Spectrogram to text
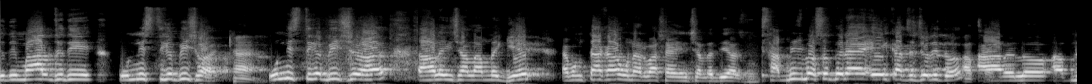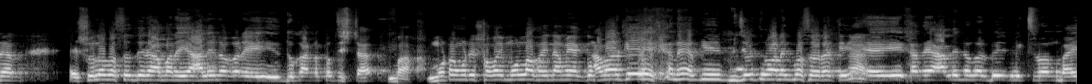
যদি মাল যদি উনিশ থেকে বিশ হয় হ্যাঁ উনিশ থেকে বিশ হয় তাহলে ইনশাল্লাহ আমরা গেট এবং টাকা ওনার বাসায় ইনশাল্লাহ দিয়ে আসব ছাব্বিশ বছর ধরে এই কাজে জড়িত আচ্ছা। আর হলো আপনার ষোলো বছর ধরে আমার এই আলীনগরে এই দোকান প্রতিষ্ঠা। বাহ মোটামুটি সবাই মোল্লা ভাই নামে একদম আমাকে এখানে আর কি যেহেতু অনেক বছর আর কি হ্যাঁ। এখানে আলীনগর মিক্সমান ভাই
